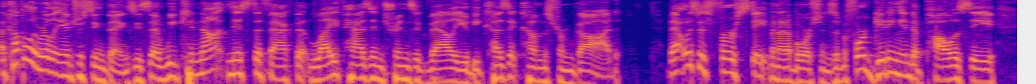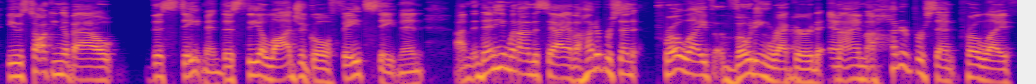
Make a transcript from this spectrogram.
a couple of really interesting things. He said we cannot miss the fact that life has intrinsic value because it comes from God. That was his first statement on abortion. So before getting into policy, he was talking about this statement, this theological faith statement. Um, and then he went on to say, I have a 100% pro life voting record and I'm 100% pro life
